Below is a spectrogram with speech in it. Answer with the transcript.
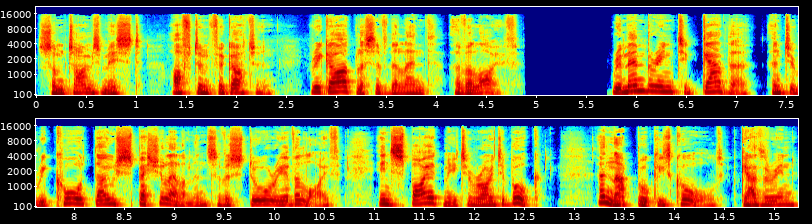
sometimes missed, often forgotten, regardless of the length of a life. Remembering to gather and to record those special elements of a story of a life inspired me to write a book and that book is called Gathering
